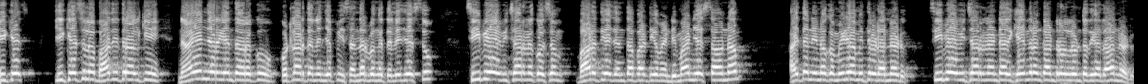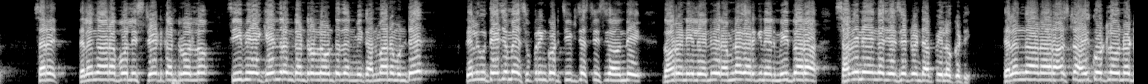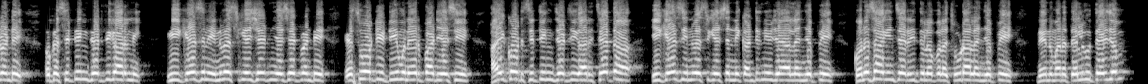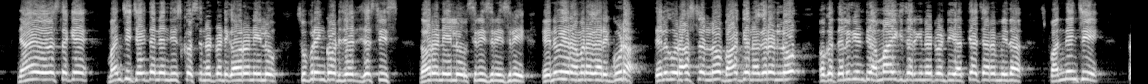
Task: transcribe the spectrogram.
ఈ కేసు ఈ కేసులో బాధితురాలకి న్యాయం జరిగేంత వరకు కొట్లాడతానని చెప్పి ఈ సందర్భంగా తెలియజేస్తూ సిబిఐ విచారణ కోసం భారతీయ జనతా పార్టీగా మేము డిమాండ్ చేస్తా ఉన్నాం. అయితే నేను ఒక మీడియా మిత్రుడు అన్నాడు సిబిఐ విచారణ అంటే అది కేంద్రం కంట్రోల్లో ఉంటుంది కదా అన్నాడు. సరే తెలంగాణ పోలీస్ స్టేట్ కంట్రోల్లో సిబిఐ కేంద్రం కంట్రోల్లో ఉంటుందని మీకు అనుమానం ఉంటే తెలుగు తేజమే సుప్రీంకోర్టు చీఫ్ జస్టిస్గా ఉంది. గౌరవనీయులు ఎన్వి రమణ గారికి నేను మీ ద్వారా సవినయంగా చేసేటువంటి అప్పీల్ ఒకటి. తెలంగాణ రాష్ట్ర హైకోర్టులో ఉన్నటువంటి ఒక సిట్టింగ్ జడ్జి గారిని ఈ కేసుని ఇన్వెస్టిగేషన్ చేసేటువంటి ఎస్ఓటి టీమును ఏర్పాటు చేసి హైకోర్టు సిట్టింగ్ జడ్జి గారి చేత ఈ కేసు ఇన్వెస్టిగేషన్ని కంటిన్యూ చేయాలని చెప్పి కొనసాగించే రీతి లోపల చూడాలని చెప్పి నేను మన తెలుగు తేజం న్యాయ వ్యవస్థకే మంచి చైతన్యం తీసుకొస్తున్నటువంటి గౌరవనీయులు సుప్రీంకోర్టు జస్టిస్ గౌరవనీయులు శ్రీ శ్రీ శ్రీ ఎన్వి రమణ గారికి కూడా తెలుగు రాష్ట్రంలో భాగ్యనగరంలో ఒక తెలుగింటి అమ్మాయికి జరిగినటువంటి అత్యాచారం మీద స్పందించి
